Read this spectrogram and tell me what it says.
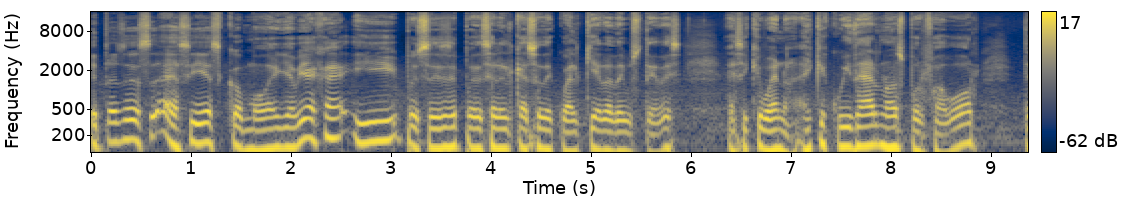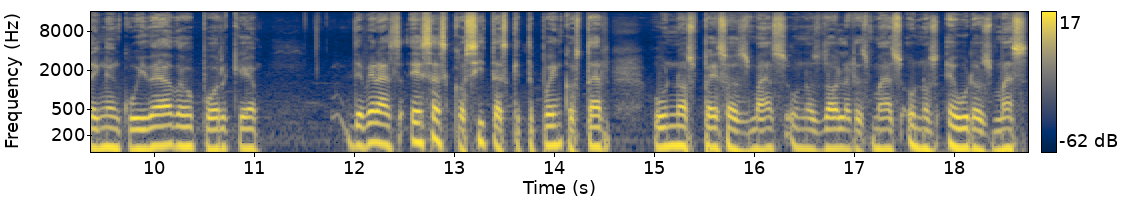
Entonces, así es como ella viaja y pues ese puede ser el caso de cualquiera de ustedes. Así que bueno, hay que cuidarnos, por favor. Tengan cuidado porque de veras esas cositas que te pueden costar unos pesos más, unos dólares más, unos euros más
